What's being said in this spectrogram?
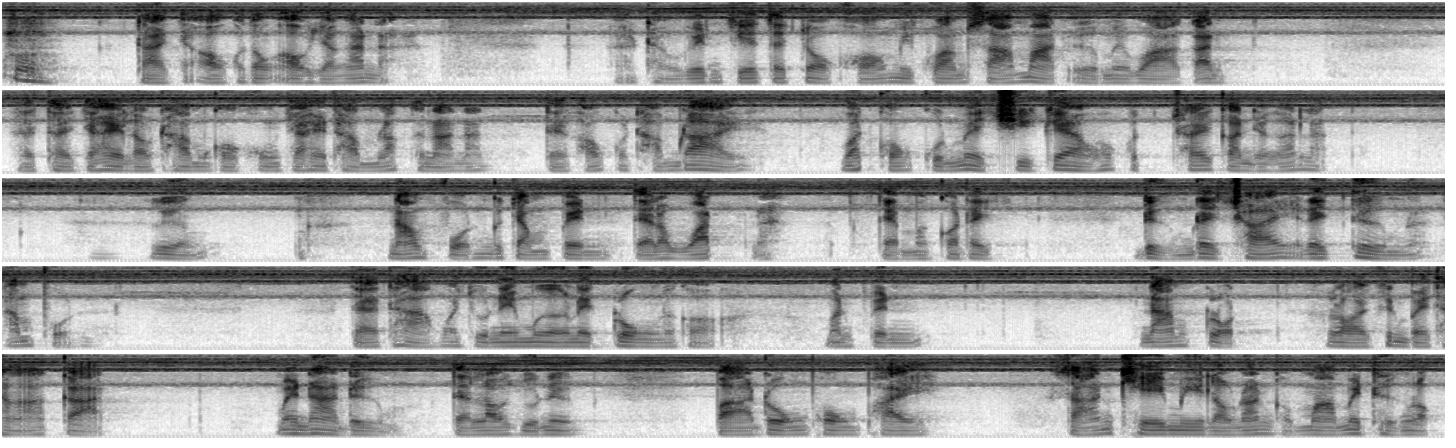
ๆถ้าจะเอาก็ต้องเอาอย่างนั้นอะถ้าเว้นเสียแต่เจ้าของมีความสามารถเออไม่ว่ากันแต่ถ้าจะให้เราทำก็คงจะให้ทำลักษณะนั้น แต่เขาก็ทำได้ วัดของคุณแม่ชีแก้วเขาก็ใช้กันอย่างนั้นแหละเรื่องน้ำฝนก็จำเป็นแต่ละวัดนะแต่มันก็ได้ดื่มได้ใช้ได้ดื่มนะน้ำฝน แต่ถ้าว่าอยู่ในเมืองในกรุงแล้วก็มันเป็นน้ำกรดลอยขึ้นไปทางอากาศ ไม่น่าดื่ม แต่เราอยู่ในป่าดงพงไพ่สารเคมีเหล่านั้นก็มาไม่ถึงหรอก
